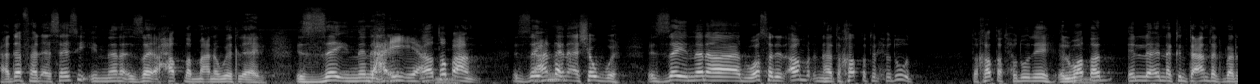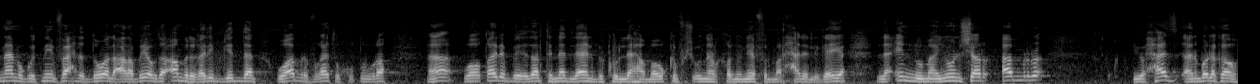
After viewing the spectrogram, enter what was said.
هدفها الأساسي إن أنا إزاي أحطم معنويات الأهلي. إزاي إن أنا ده حقيقي يعني. آه طبعا. إزاي إن عندك- أنا أشوه. إزاي إن أنا وصل الأمر إنها تخطط الحدود. تخطط حدود إيه؟ الوطن. إلا إنك أنت عندك برنامج واثنين في أحد الدول العربية وده أمر غريب جدا وأمر في غاية الخطورة. ها وأطالب بإدارة النادي الأهلي بيكون لها موقف في شؤونها القانونية في المرحلة اللي جاية. لأنه ما ينشر أمر يحاز أنا بقول لك أهو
